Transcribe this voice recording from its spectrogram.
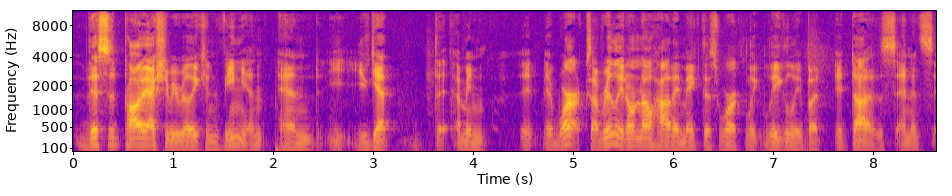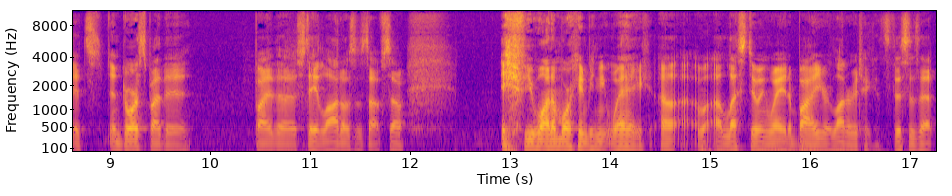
this would probably actually be really convenient, and y- you get. The, I mean, it, it works. I really don't know how they make this work le- legally, but it does, and it's it's endorsed by the by the state lottos and stuff. So, if you want a more convenient way, uh, a, less doing way to buy your lottery tickets, this is it.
